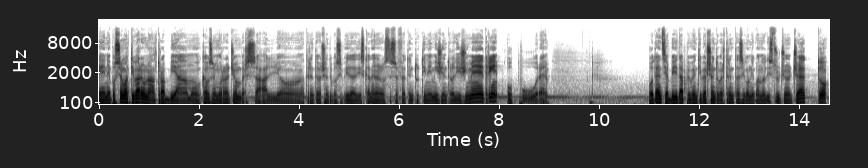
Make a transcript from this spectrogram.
E ne possiamo attivare un altro. Abbiamo causa emorragia un bersaglio. 30% di possibilità di scatenare lo stesso effetto in tutti i nemici entro 10 metri. Oppure potenzia abilità più 20% per 30 secondi quando distruggi un oggetto.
